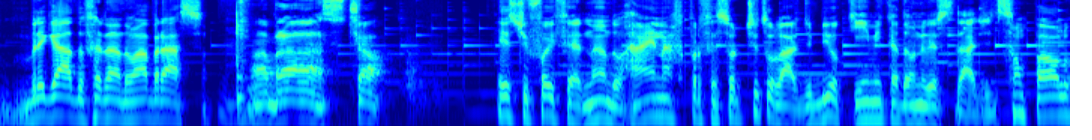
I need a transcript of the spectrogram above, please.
Obrigado, Fernando. Um abraço. Um abraço. Tchau. Este foi Fernando Reinach, professor titular de Bioquímica da Universidade de São Paulo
